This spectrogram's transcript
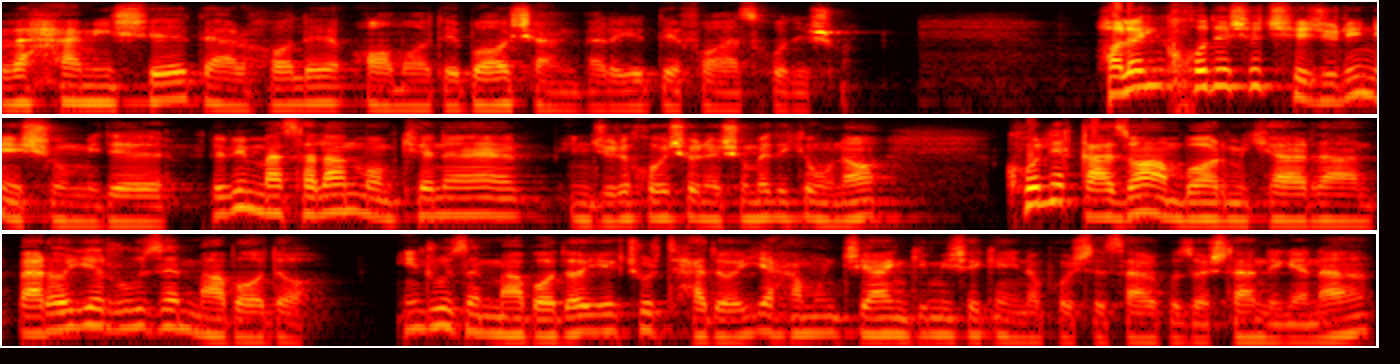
و همیشه در حال آماده باشن برای دفاع از خودشون. حالا این خودش چجوری نشون میده؟ ببین مثلا ممکنه اینجوری خودش رو نشون بده که اونا کلی غذا انبار می‌کردن برای روز مبادا. این روز مبادا یک جور تدایی همون جنگی میشه که اینا پشت سر گذاشتن دیگه نه؟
